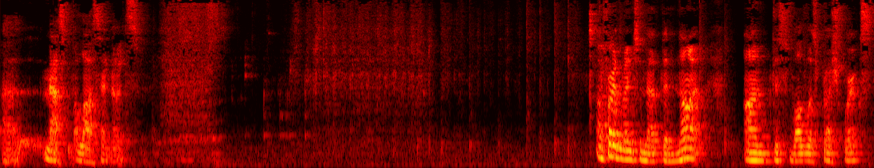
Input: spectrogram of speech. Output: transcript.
uh, mask a lot of scent notes. I'll further mention that the knot on this Wild West Brushworks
